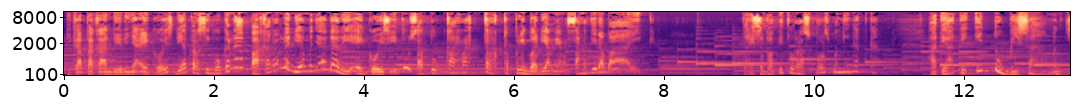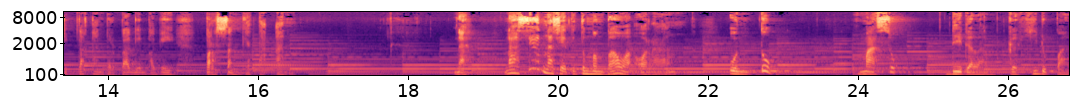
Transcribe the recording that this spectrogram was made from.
dikatakan dirinya egois, dia tersinggung. Kenapa? Karena dia menyadari egois itu satu karakter kepribadian yang sangat tidak baik. Dari sebab itu Rasul Paulus mengingatkan, hati-hati itu bisa menciptakan berbagai-bagai persengketaan Nah, nasihat-nasihat itu membawa orang untuk masuk di dalam kehidupan,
